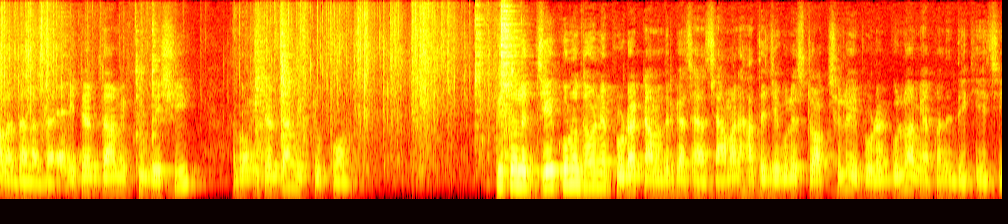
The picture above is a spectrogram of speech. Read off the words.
আলাদা আলাদা। এটার দাম একটু বেশি এবং এটার দাম একটু কম। পিতলের যে কোনো ধরনের প্রোডাক্ট আমাদের কাছে আছে। আমার হাতে যেগুলো স্টক ছিল, এই প্রোডাক্টগুলো আমি আপনাদের দেখিয়েছি।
